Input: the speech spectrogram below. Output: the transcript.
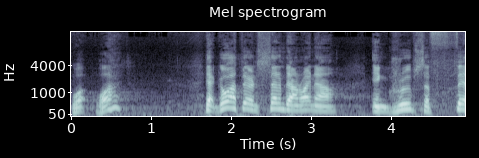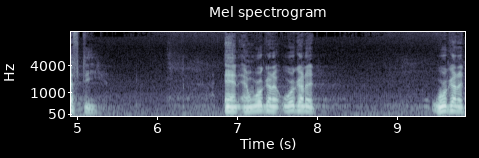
What? What? Yeah, go out there and set them down right now in groups of 50. And, and we're going to we're gonna, we're gonna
